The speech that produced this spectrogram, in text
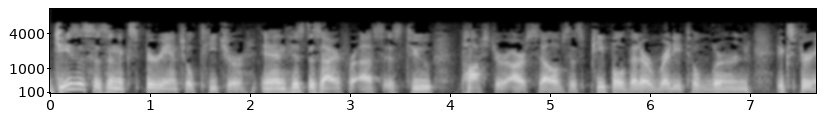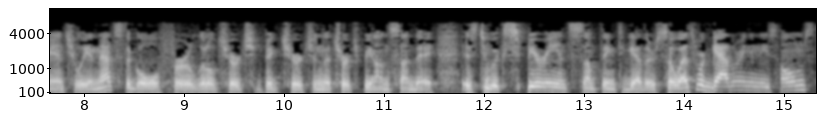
Jesus is an experiential teacher, and his desire for us is to posture ourselves as people that are ready to learn experientially. And that's the goal for Little Church, Big Church, and the Church Beyond Sunday, is to experience something together. So as we're gathering in these homes,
